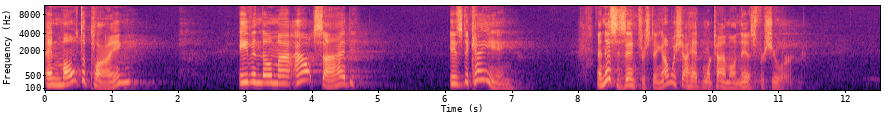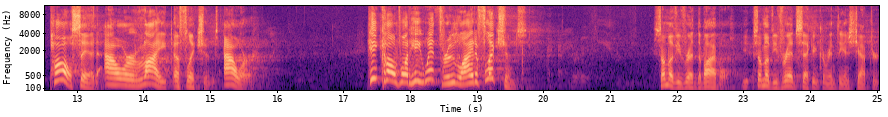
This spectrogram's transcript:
and multiplying, even though my outside is decaying. And this is interesting. I wish I had more time on this for sure. Paul said, Our light afflictions, our. He called what he went through light afflictions. Some of you've read the Bible. Some of you've read 2 Corinthians chapter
